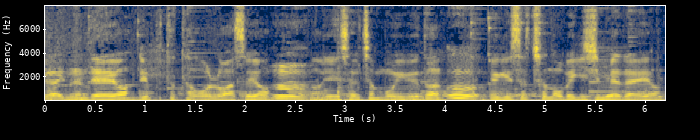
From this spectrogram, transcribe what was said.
가 있는데요. 리프트 타고 올라왔어요. 음. 어, 여기 설천봉이거든. 음. 여기서 1520m예요.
